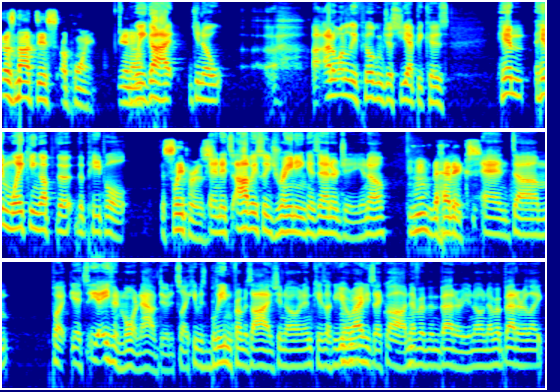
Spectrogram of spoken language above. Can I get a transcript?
does not disappoint. You know, we got you know uh, i I don't want to leave pilgrim just yet because him him waking up the the people the sleepers, and it's obviously draining his energy you know Mhm, the headaches. and um but it's yeah, even more now dude. It's like he was bleeding from his eyes you know and mk's like you all right he's like oh never been better you know never better like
